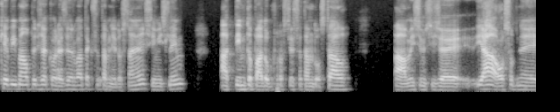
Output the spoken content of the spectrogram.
keby mal prísť ako rezerva, tak sa tam nedostane, si myslím. A týmto pádom proste sa tam dostal. A myslím si, že ja osobne,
